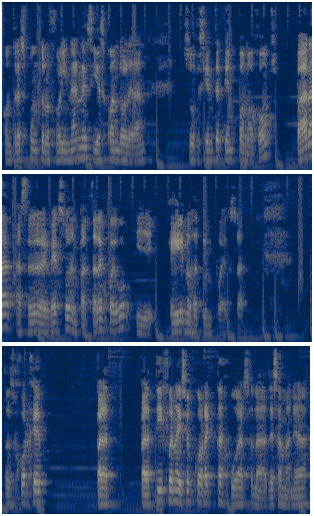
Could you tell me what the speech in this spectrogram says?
con tres puntos los 49ers y es cuando le dan suficiente tiempo a Mahomes para hacer el regreso, empatar el juego y, e irnos a tiempo extra. Entonces, Jorge, para, para ti fue una decisión correcta jugársela de esa manera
